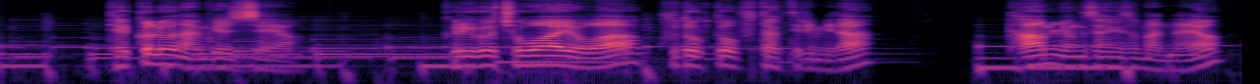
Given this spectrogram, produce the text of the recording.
댓글로 남겨주세요. 그리고 좋아요와 구독도 부탁드립니다. 다음 영상에서 만나요.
